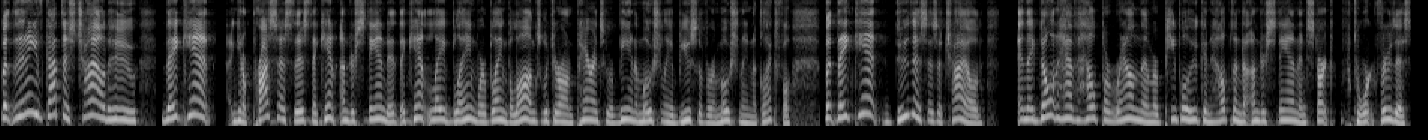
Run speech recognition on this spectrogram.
But then you've got this child who they can't, you know, process this. They can't understand it. They can't lay blame where blame belongs, which are on parents who are being emotionally abusive or emotionally neglectful. But they can't do this as a child and they don't have help around them or people who can help them to understand and start to work through this.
